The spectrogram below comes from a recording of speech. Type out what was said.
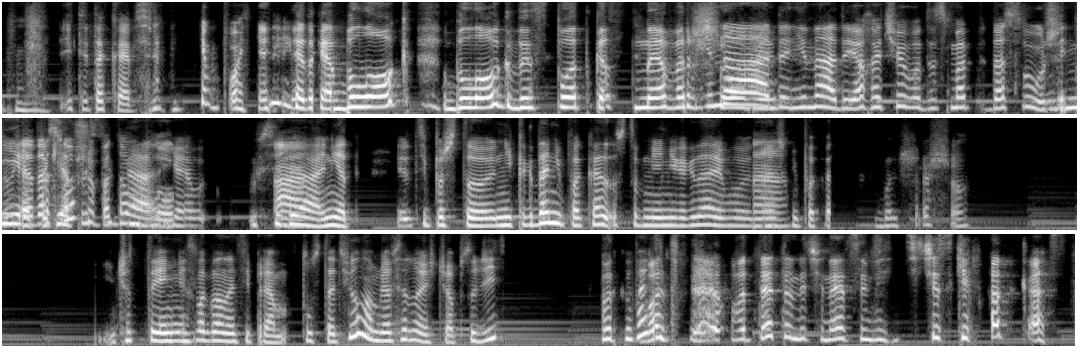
И ты такая, все равно не поняли. Я такая, блог, блог, this podcast never show Не надо, не надо, я хочу его дослушать. Ну, нет, я дослушаю, потом блог. Я у себя, а. нет. Типа, что никогда не показывать, чтобы мне никогда его, а. знаешь, не показывать больше. Хорошо. Что-то я не смогла найти прям ту статью, но у меня все равно есть что обсудить. Вот, вот, вот это начинается мистический подкаст.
